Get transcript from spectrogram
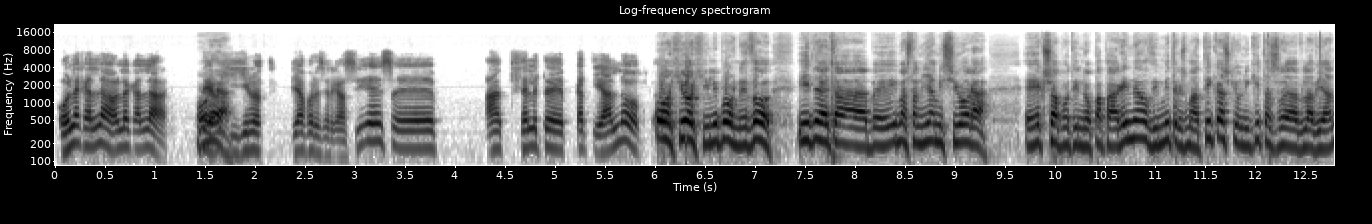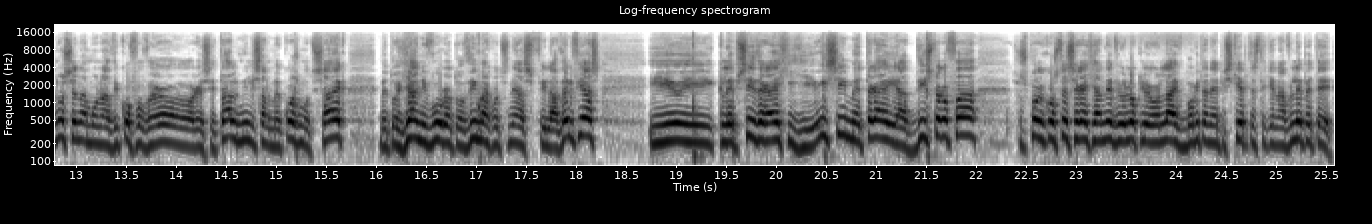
Όλα καλά, όλα καλά. Ναι, όχι, γίνονται διάφορες εργασίες. Ε, αν θέλετε κάτι άλλο. Όχι, όχι. Λοιπόν, εδώ είναι τα, ήμασταν μια μισή ώρα έξω από την Παπαρίνα, ο Δημήτρης Ματίκας και ο Νικήτας Βλαβιανός. Ένα μοναδικό φοβερό ρεσιτάλ. Μίλησαν με κόσμο της ΑΕΚ, με τον Γιάννη Βούρο, τον δήμαρχο της Νέας Φιλαδέλφιας. Η, η κλεψίδρα έχει γυρίσει, μετράει αντίστροφα. Στο Sport 24 έχει ανέβει ολόκληρο live. Μπορείτε να επισκέπτεστε και να βλέπετε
